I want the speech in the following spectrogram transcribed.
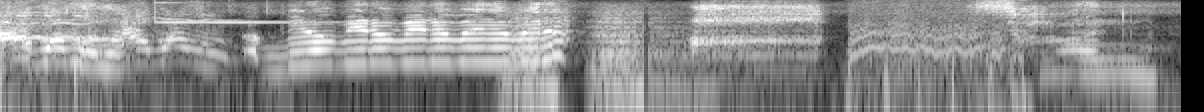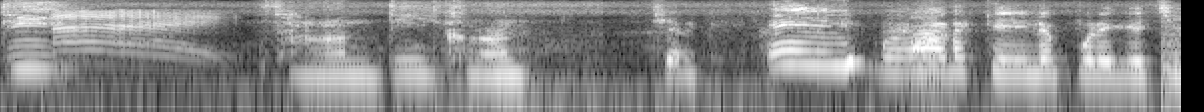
লাভাবো লাভাবো বেরো বেরো বেরো বেরো বেরো। শান্তি। শান্তি খান। এই মাটা কেইলে পড়ে গেছি।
